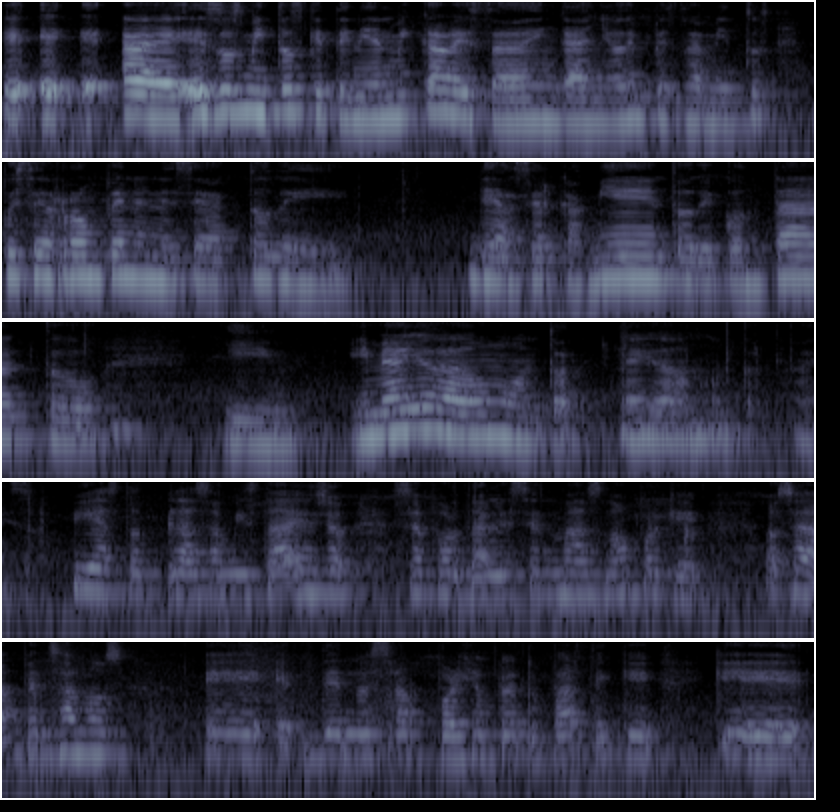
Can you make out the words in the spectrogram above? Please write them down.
eh, eh, eh, esos mitos que tenía en mi cabeza, engaño de pensamientos, pues se rompen en ese acto de, acercamiento, de contacto. Y, me ha ayudado un montón, me ha ayudado un montón a eso. Y hasta las amistades se fortalecen más, ¿no? Porque, o sea, pensamos de nuestra, por ejemplo, de tu parte, que, que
